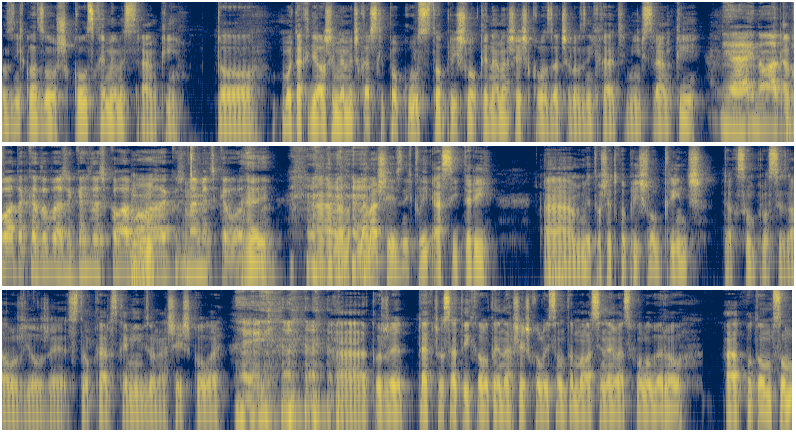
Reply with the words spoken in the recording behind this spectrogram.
vznikla zo školskej meme stránky. To môj taký ďalší memečkársky pokus, to prišlo, keď na našej škole začalo vznikať meme stránky. Jaj, no a to bola taká doba, že každá škola mala akože memečka vlastne. Mhm. Hej. A na, na našej vznikli asi tri. A mne to všetko prišlo cringe, tak som proste založil, že stokárske memes o našej škole. Hej. A akože tak, čo sa týkalo tej našej školy, som tam mal asi najviac followerov. A potom som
